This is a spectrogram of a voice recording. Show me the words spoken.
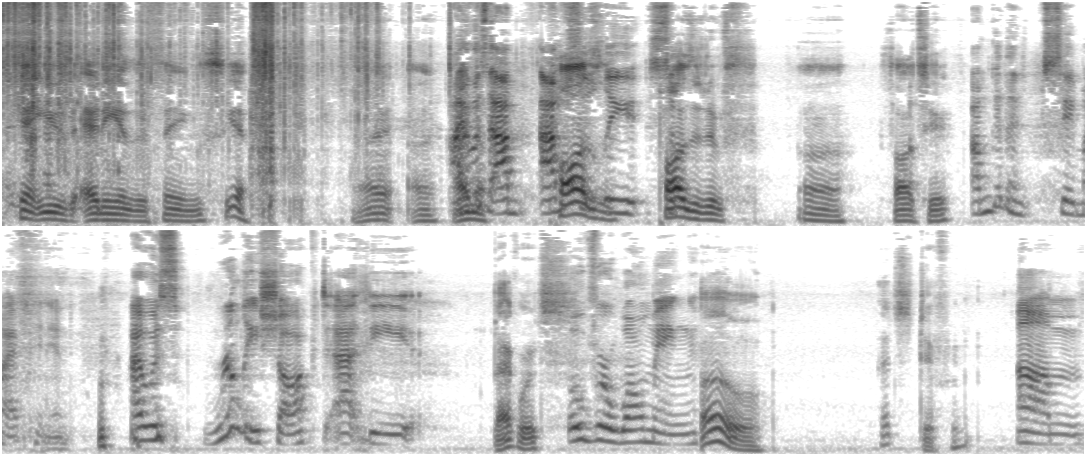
I can't use any of the things. Yeah, I I, I, was ab- Posi- absolutely su- positive uh, thoughts here. I'm gonna say my opinion. I was really shocked at the Backwards. overwhelming Oh, that's different. um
